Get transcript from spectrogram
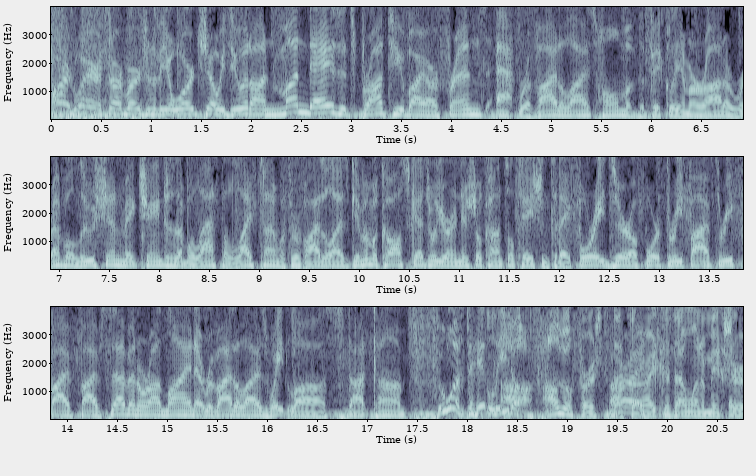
Hardware, it's our version of the award show. We do it on Mondays. It's brought to you by our friends at Revitalize, home of the Bickley and Marotta Revolution. Make changes that will last a lifetime with Revitalize. Give them a call. Schedule your initial consultation today, 480-435-3557 or online at revitalizeweightloss.com. Who wants to hit lead I'll, off? I'll go first. That's all right. right because I want to make sure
